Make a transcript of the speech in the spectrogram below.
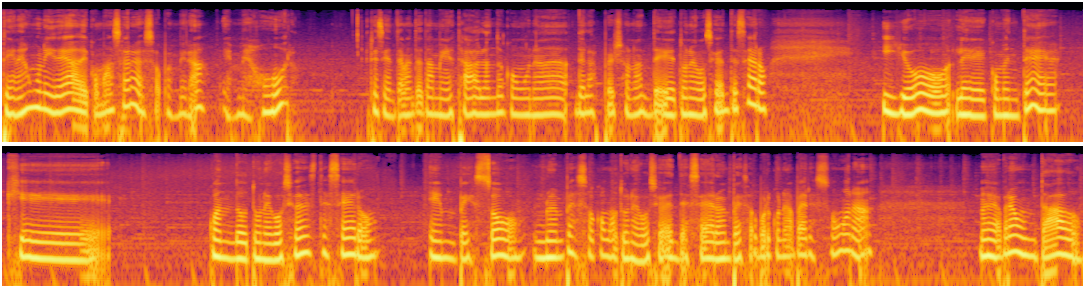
tienes una idea de cómo hacer eso, pues mira, es mejor. Recientemente también estaba hablando con una de las personas de tu negocio desde cero y yo le comenté que cuando tu negocio desde cero empezó, no empezó como tu negocio desde cero, empezó porque una persona me había preguntado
